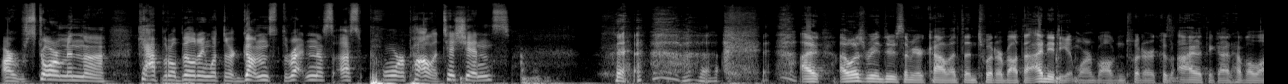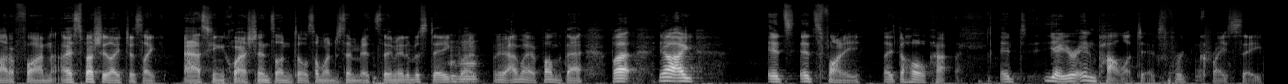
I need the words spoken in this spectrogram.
are storming the Capitol building with their guns, threatening us, us poor politicians." I I was reading through some of your comments on Twitter about that. I need to get more involved in Twitter because I think I'd have a lot of fun. I especially like just like asking questions until someone just admits they made a mistake. Mm-hmm. But yeah, I might have fun with that. But you know, I it's it's funny like the whole. Con- it yeah, you're in politics for Christ's sake.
